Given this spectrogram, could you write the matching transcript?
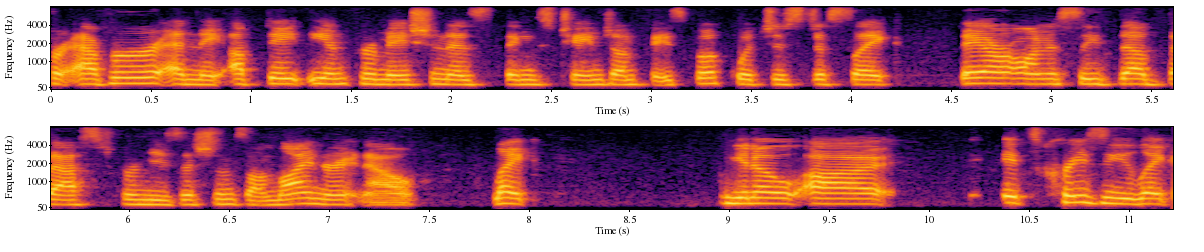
forever and they update the information as things change on facebook which is just like they are honestly the best for musicians online right now like you know uh it's crazy. Like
